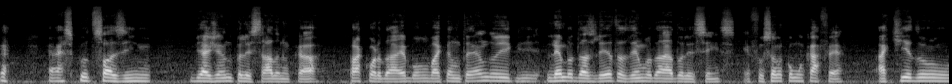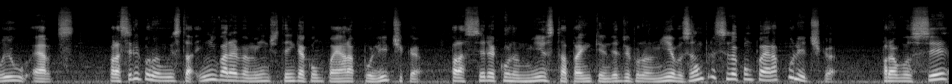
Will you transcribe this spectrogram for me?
eu escuto sozinho viajando pela estrada no carro. Para acordar é bom, vai cantando e, e lembro das letras, lembro da adolescência. E funciona como café. Aqui do Will Hertz. Para ser economista, invariavelmente tem que acompanhar a política. Para ser economista, para entender de economia, você não precisa acompanhar a política. Para você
